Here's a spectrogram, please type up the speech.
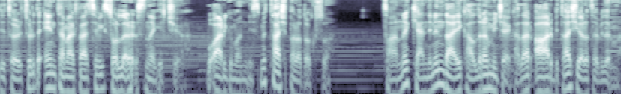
literatürde en temel felsefik sorular arasında geçiyor. Bu argümanın ismi taş paradoksu. Tanrı kendinin dahi kaldıramayacağı kadar ağır bir taş yaratabilir mi?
